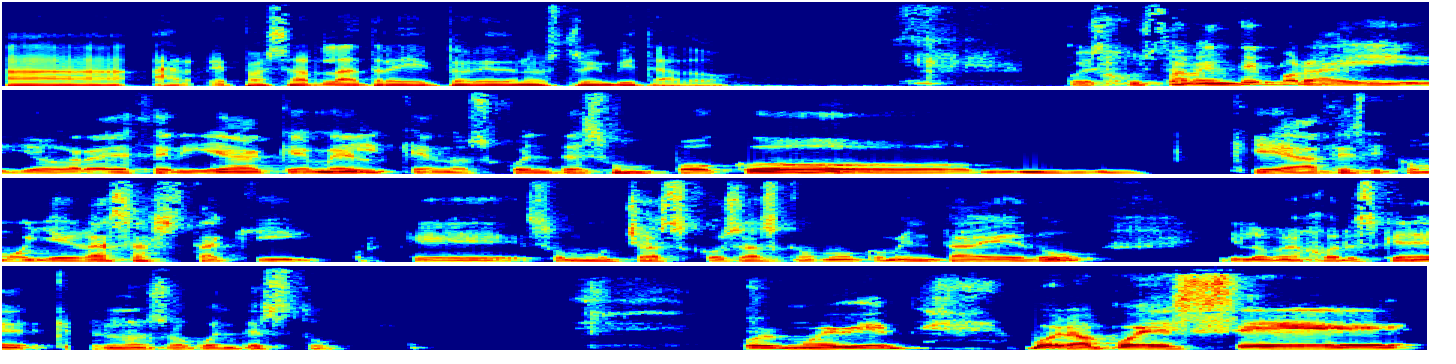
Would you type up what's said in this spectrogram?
a, repasar la trayectoria de nuestro invitado? Pues justamente por ahí. Yo agradecería, Kemel, que nos cuentes un poco mm, qué haces y cómo llegas hasta aquí, porque son muchas cosas, como comenta Edu, y lo mejor es que, nos lo cuentes tú. Pues muy bien. Bueno, pues eh,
